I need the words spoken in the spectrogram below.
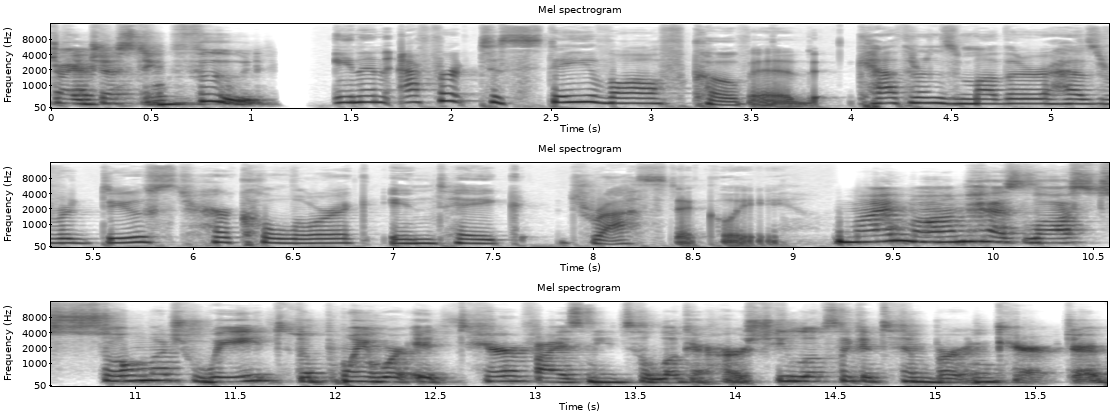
digesting food. In an effort to stave off COVID, Katherine's mother has reduced her caloric intake drastically. My mom has lost so much weight to the point where it terrifies me to look at her. She looks like a Tim Burton character.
